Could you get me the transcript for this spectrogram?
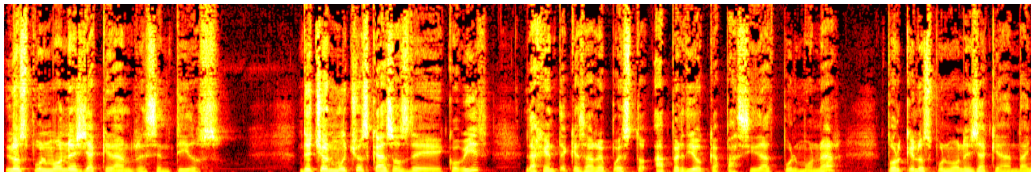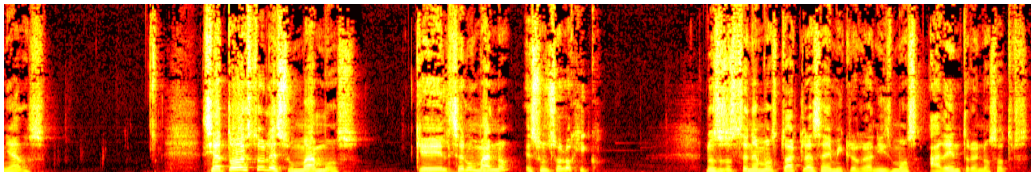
Los pulmones ya quedan resentidos. De hecho, en muchos casos de COVID, la gente que se ha repuesto ha perdido capacidad pulmonar porque los pulmones ya quedan dañados. Si a todo esto le sumamos que el ser humano es un zoológico, nosotros tenemos toda clase de microorganismos adentro de nosotros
